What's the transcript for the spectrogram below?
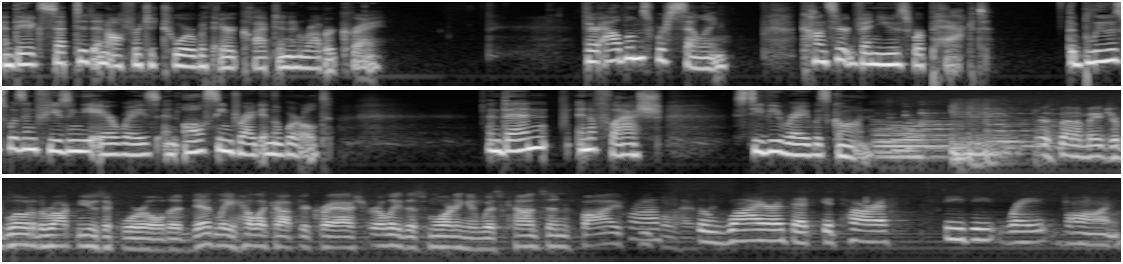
and they accepted an offer to tour with Eric Clapton and Robert Cray. Their albums were selling, concert venues were packed, the blues was infusing the airways, and all seemed right in the world. And then, in a flash, Stevie Ray was gone. There's been a major blow to the rock music world. A deadly helicopter crash early this morning in Wisconsin. Five Across people have the wire that guitarist Stevie Ray Vaughan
